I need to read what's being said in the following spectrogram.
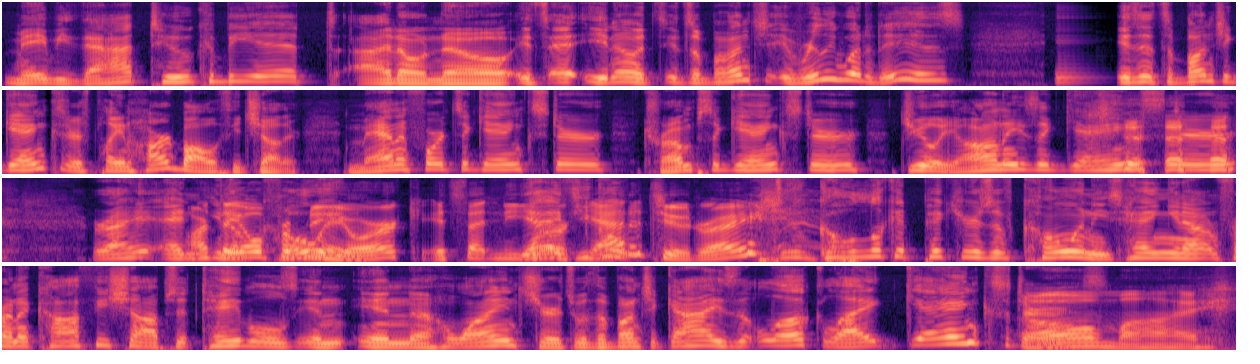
maybe that too could be it. I don't know. It's uh, you know, it's it's a bunch it, really what it is is it's a bunch of gangsters playing hardball with each other. Manafort's a gangster, Trump's a gangster, Giuliani's a gangster, right? And Aren't you they know, all from New York? It's that New Yeah, York you go- attitude, right? Dude, go look at pictures of Cohen. He's hanging out in front of coffee shops at tables in in uh, Hawaiian shirts with a bunch of guys that look like gangsters. Oh my.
